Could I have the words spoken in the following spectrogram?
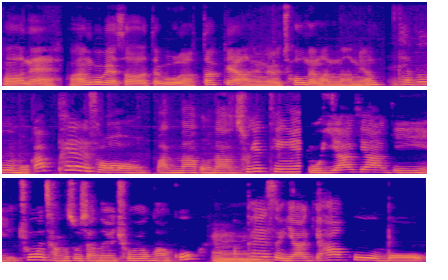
어, 네. 한국에서 대부분 어떻게 하는 거예요? 처음에 만나면? 대부분 뭐 카페에서 만나거나 소개팅에 뭐 이야기하기 좋은 장소잖아요. 조용하고 음, 카페에서 이야기하고 뭐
